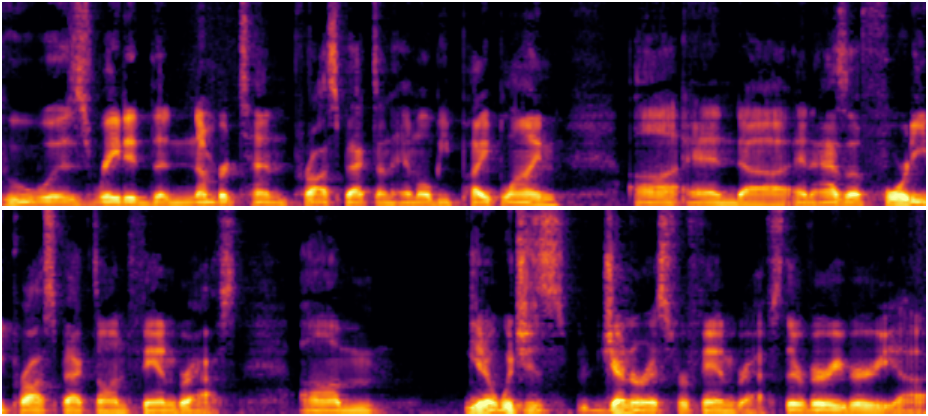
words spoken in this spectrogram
who was rated the number ten prospect on MLB Pipeline, uh, and uh, and as a forty prospect on Fangraphs. Um, you know, which is generous for Fangraphs. They're very very uh,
